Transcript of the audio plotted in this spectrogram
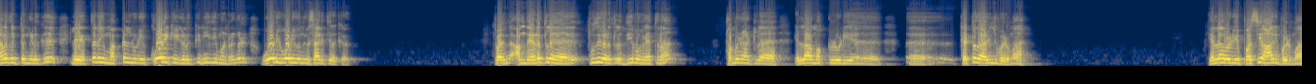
நலத்திட்டங்களுக்கு இல்லை எத்தனை மக்களினுடைய கோரிக்கைகளுக்கு நீதிமன்றங்கள் ஓடி ஓடி வந்து விசாரித்திருக்கிறது? இப்போ அந்த இடத்துல புது இடத்துல தீபம் ஏற்றினா தமிழ்நாட்டில் எல்லா மக்களுடைய கெட்டது அழிஞ்சு போயிடுமா? எல்லாருடைய பசி ஆறி போயிடுமா?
